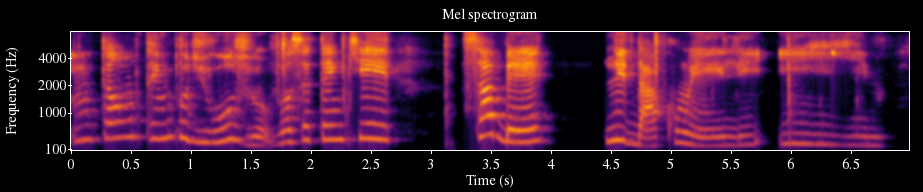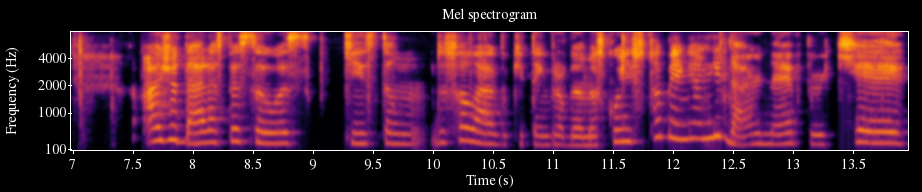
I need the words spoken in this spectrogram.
então, o tempo de uso, você tem que saber lidar com ele e ajudar as pessoas que estão do seu lado, que têm problemas com isso, também a lidar, né? Porque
